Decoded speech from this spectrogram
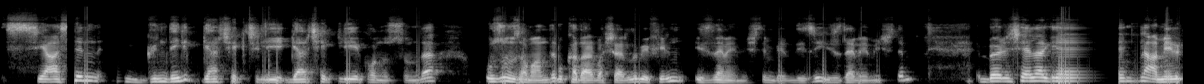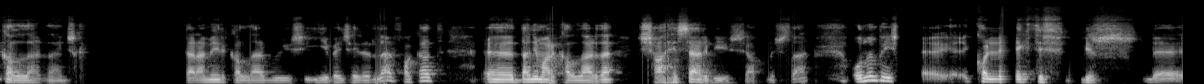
siyasetin gündelik gerçekçiliği, gerçekliği konusunda uzun zamandır bu kadar başarılı bir film izlememiştim, bir dizi izlememiştim. Böyle şeyler genellikle Amerikalılardan çıkar. Amerikalılar bu işi iyi becerirler fakat e, Danimarkalılar da şaheser bir iş yapmışlar. Onun peşinde kolektif bir e,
